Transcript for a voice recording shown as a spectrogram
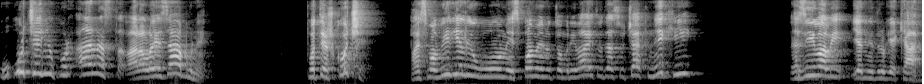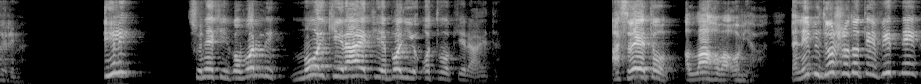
u učenju Kur'ana stvaralo je zabune. Poteškoće. Pa smo vidjeli u ovome spomenutom rivajtu da su čak neki nazivali jedni druge kafirima. Ili su neki govorili moj kirajet je bolji od tvog kirajeta. A sve je to Allahova objava. Da ne bi došlo do te fitne,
